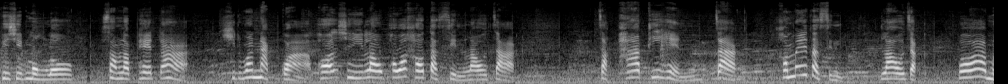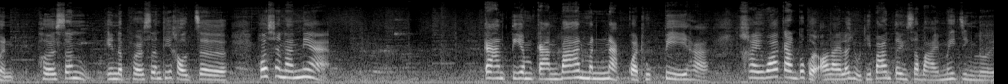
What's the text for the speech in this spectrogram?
พิชิตมงโลกสำหรับเพชรอะคิดว่าหนักกว่า เพราะชนิดเราเพราะว่าเขาตัดสินเราจากจากภาพที่เห็นจากเขาไม่ได้ตัดสินเราจาก เพราะว่าเหมือน person in the person ที่เขาเจอ เพราะฉะนั้นเนี่ยการเตรียมการบ้านมันหนักกว่าทุกปีค่ะ ใครว่าการประกวดออนไลน์แล้วอยู่ที่บ้านตัวเองสบายไม่จริงเลย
